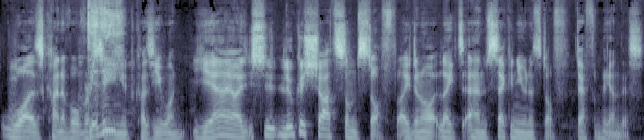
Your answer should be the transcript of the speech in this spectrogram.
was kind of overseeing it because he won. Yeah, Lucas shot some stuff. I don't know, like um, second unit stuff, definitely on this,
